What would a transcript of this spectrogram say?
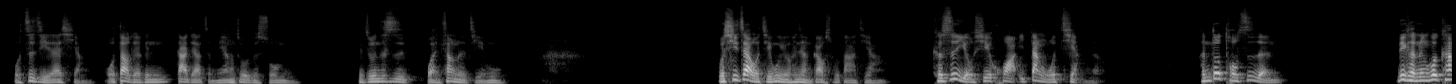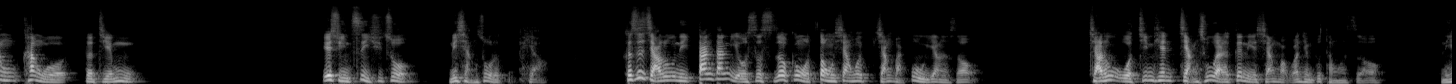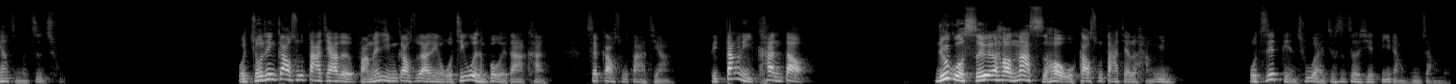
我自己也在想，我到底要跟大家怎么样做一个说明？因为昨天是晚上的节目，我其实在我节目有很想告诉大家，可是有些话一旦我讲了，很多投资人，你可能会看看我的节目，也许你自己去做你想做的股票，可是假如你单单有的时候跟我动向会想法不一样的时候，假如我今天讲出来的跟你的想法完全不同的时候，你要怎么自处？我昨天告诉大家的访谈节目告诉大家，我今天为什么不给大家看？是要告诉大家，你当你看到，如果十月二号那时候我告诉大家的航运，我直接点出来就是这些低档补涨的。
